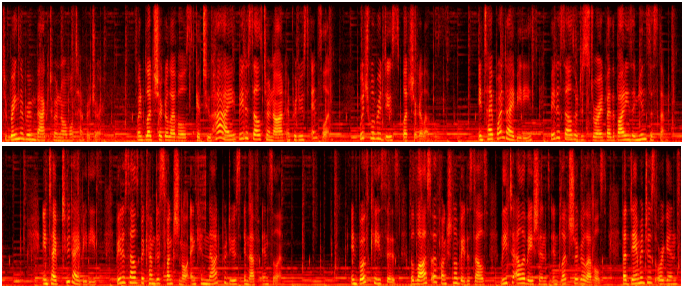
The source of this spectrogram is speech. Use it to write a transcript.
to bring the room back to a normal temperature. When blood sugar levels get too high, beta cells turn on and produce insulin, which will reduce blood sugar levels. In type 1 diabetes, beta cells are destroyed by the body's immune system. In type 2 diabetes, beta cells become dysfunctional and cannot produce enough insulin. In both cases, the loss of functional beta cells lead to elevations in blood sugar levels that damages organs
